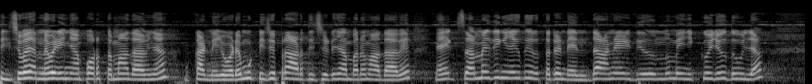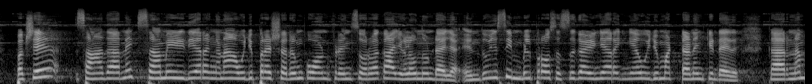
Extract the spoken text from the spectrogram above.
തിരിച്ച് വരുന്ന വഴി ഞാൻ പുറത്തെ മാതാവിനെ കണ്ണീരോടെ മുട്ടിച്ച് പ്രാർത്ഥിച്ചിട്ട് ഞാൻ പറഞ്ഞു മാതാവ് ഞാൻ എക്സാം എഴുതി ഇങ്ങനെ തീർത്തിട്ടുണ്ട്. എന്താണ് എഴുതിയതെന്നും എനിക്കൊരു ഇതുമില്ല. പക്ഷേ സാധാരണ എക്സാം എഴുതി ഇറങ്ങണ ആ ഒരു പ്രഷറും കോൺഫിഡൻസ് ഓരോ കാര്യങ്ങളൊന്നും ഉണ്ടായില്ല. എന്തോ ഒരു സിമ്പിൾ പ്രോസസ്സ് കഴിഞ്ഞ് ഇറങ്ങിയ ഒരു മട്ടാണ് എനിക്കുണ്ടായത്. കാരണം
